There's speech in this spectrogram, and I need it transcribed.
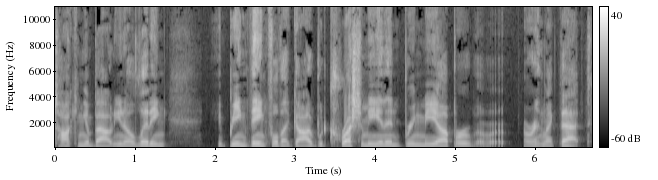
talking about you know letting being thankful that God would crush me and then bring me up or or, or anything like that.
